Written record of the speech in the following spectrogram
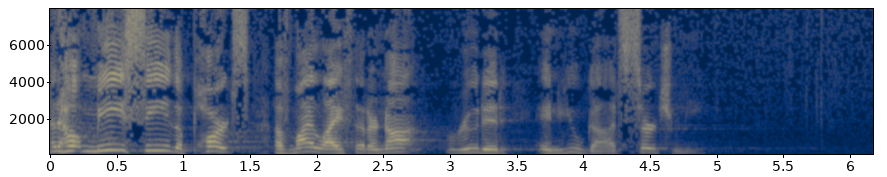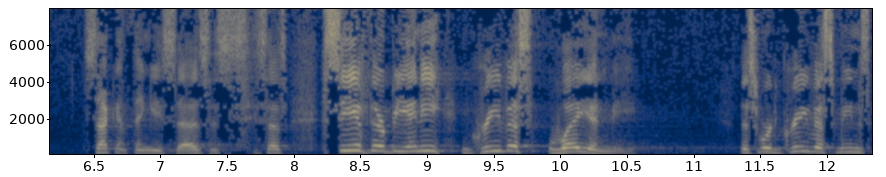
and help me see the parts of my life that are not rooted in you, God. Search me. Second thing he says is, He says, See if there be any grievous way in me. This word grievous means,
